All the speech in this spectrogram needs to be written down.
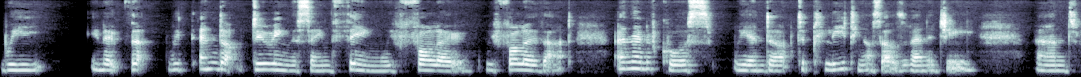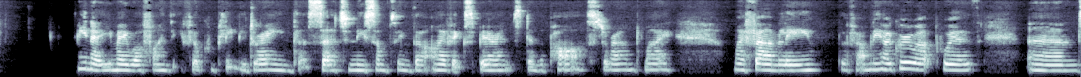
We, you know, that we end up doing the same thing. We follow, we follow that, and then of course we end up depleting ourselves of energy and you know, you may well find that you feel completely drained. That's certainly something that I've experienced in the past around my my family, the family I grew up with. And,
